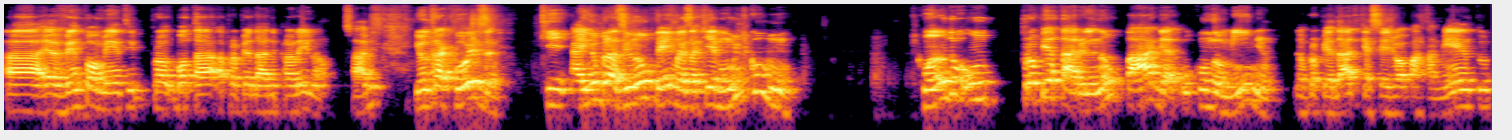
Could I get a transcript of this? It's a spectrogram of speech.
a eventualmente botar a propriedade para leilão, sabe? E outra coisa que aí no Brasil não tem, mas aqui é muito comum. Quando um proprietário ele não paga o condomínio da propriedade, quer seja o apartamento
